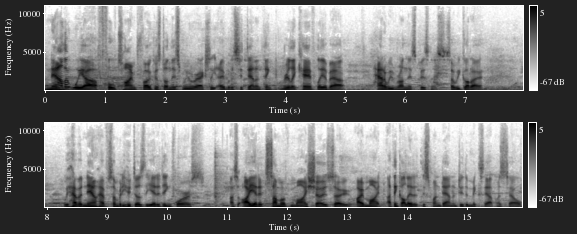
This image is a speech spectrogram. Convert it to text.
now that we are full time focused on this, we were actually able to sit down and think really carefully about how do we run this business. So we got a, we have a now have somebody who does the editing for us. I edit some of my shows, so I might, I think I'll edit this one down and do the mix out myself.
